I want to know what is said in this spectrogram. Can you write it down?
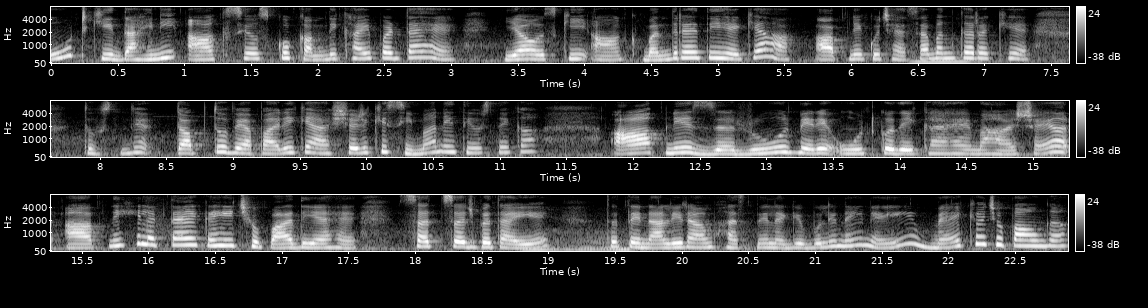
ऊँट की दाहिनी आँख से उसको कम दिखाई पड़ता है? या उसकी आँख बंद रहती है क्या? आपने कुछ ऐसा बंद कर रखी है? तो उसने, तब तो व्यापारी के आश्चर्य की सीमा नहीं थी उसने कहा। आपने ज़रूर मेरे ऊँट को देखा है, महाशय, और आपने ही लगता है कहीं छुपा दिया है। सच सच बताइए। तो तेनालीराम हंसने लगे, बोले, नहीं नहीं, मैं क्यों छुपाऊँगा?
